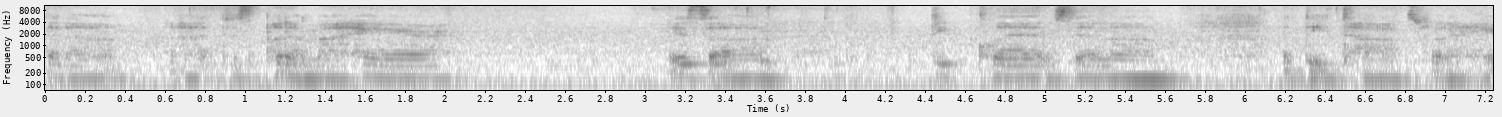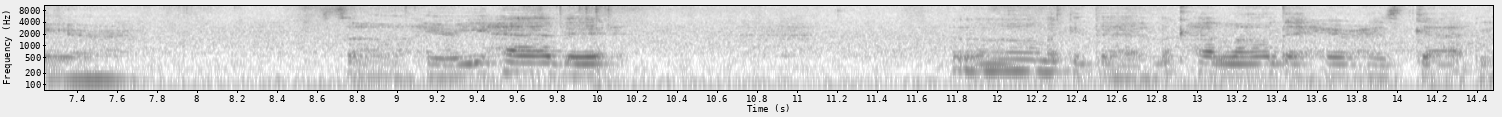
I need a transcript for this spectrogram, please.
that um, I just put in my hair. It's um, deep cleanse and um, a detox for the hair. So here you have it. Oh, look at that. Look how long the hair has gotten.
